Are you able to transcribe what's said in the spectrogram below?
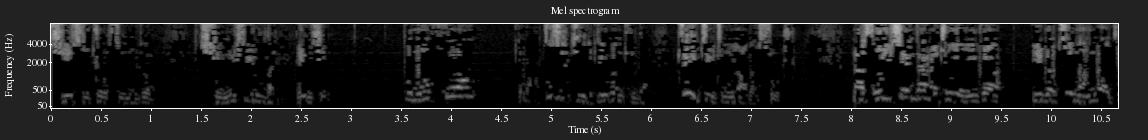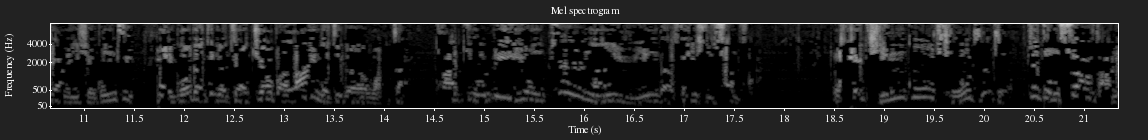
其实就是一个情绪稳定性，不能慌，对吧？这是解决问题的最最重要的素质。那所以现在呢，就有一个一个智能的这样的一些工具，美国的这个叫 Jobline 的这个网站。它就利用智能语音的分析算法来评估求职者。这种算法呢，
